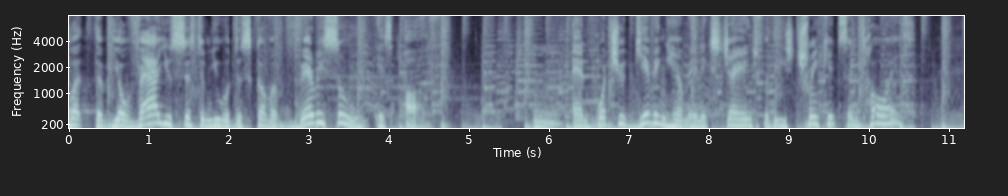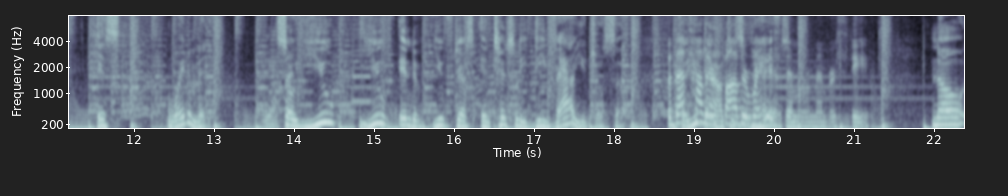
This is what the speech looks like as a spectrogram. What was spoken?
but the your value system you will discover very soon is off. Mm. And what you're giving him in exchange for these trinkets and toys is, wait a minute. So you you've indiv- you've just intentionally devalued yourself. But that's So how their father raised hairs. them, remember, Steve? No,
